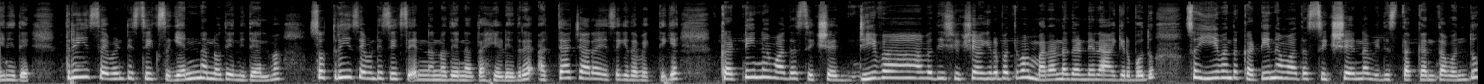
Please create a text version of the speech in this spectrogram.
ಏನಿದೆ? ತ್ರೀ ಸೆವೆಂಟಿ ಸಿಕ್ಸ್ ಎನ್ ಅನ್ನೋದೇನಿದೆ ಅಲ್ವಾ? So three seventy six N ಅನ್ನೋದೇನಂತ ಹೇಳಿದರೆ, ಅತ್ಯಾಚಾರ ಎಸಗಿದ ವ್ಯಕ್ತಿಗೆ ಕಠಿಣವಾದ ಶಿಕ್ಷೆ, ಜೀವಾವಧಿ ಶಿಕ್ಷೆ ಆಗಿರ್ಬೋದು ಅಥವಾ ಮರಣದಂಡನೆ ಆಗಿರ್ಬೋದು. ಸೊ ಈ ಒಂದು ಕಠಿಣವಾದ ಶಿಕ್ಷೆಯನ್ನು ವಿಧಿಸ್ತಕ್ಕಂಥ ಒಂದು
